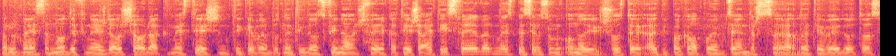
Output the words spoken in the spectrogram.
Varbūt mēs esam nodefinējuši daudz šaurāk, ka mēs tieši ne tikai ne tik daudz finanšu sfēru, kā tieši IT sfēru varam pie sevis, un, un arī šos IT pakalpojumu centrus, lai tie veidotos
